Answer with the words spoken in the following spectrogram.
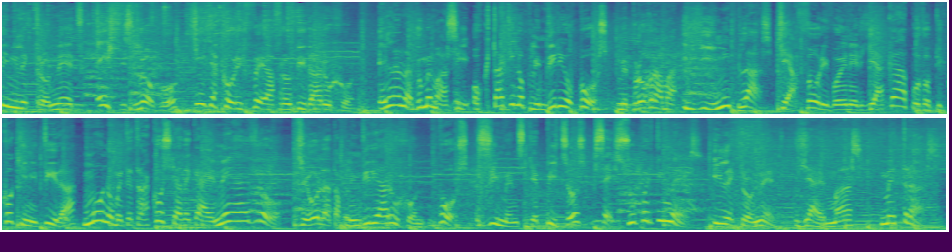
Στην Ηλεκτρονέτ έχεις λόγο και για κορυφαία φροντίδα ρούχων. Έλα να δούμε μαζί 8 κιλο πλυντήριο Bosch με πρόγραμμα Υγιεινή Plus και αθόρυβο ενεργειακά αποδοτικό κινητήρα μόνο με 419 ευρώ. Και όλα τα πλυντήρια ρούχων Bosch, Siemens και Pichos σε σούπερ τιμές. Ηλεκτρονέτ. Για εμάς μετράς.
